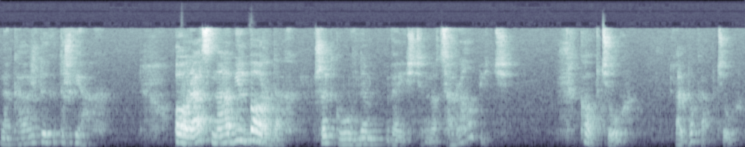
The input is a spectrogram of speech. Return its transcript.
na każdych drzwiach. Oraz na billboardach przed głównym wejściem. No co robić? Kopciuch albo kapciuch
